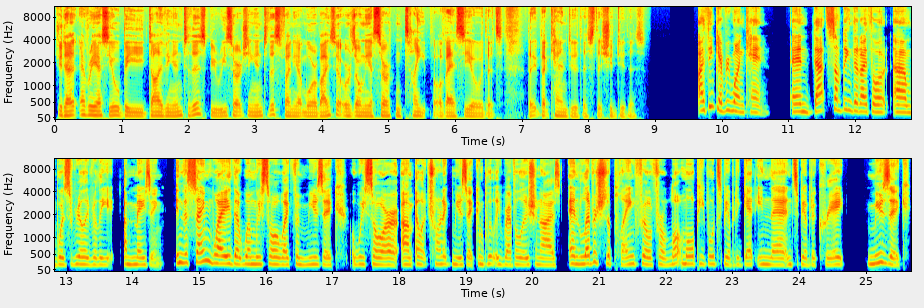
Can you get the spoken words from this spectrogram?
Should every SEO be diving into this, be researching into this, finding out more about it, or is only a certain type of SEO that, that, that can do this, that should do this? I think everyone can. And that's something that I thought um, was really, really amazing. In the same way that when we saw, like for music, we saw um, electronic music completely revolutionized and leverage the playing field for a lot more people to be able to get in there and to be able to create music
